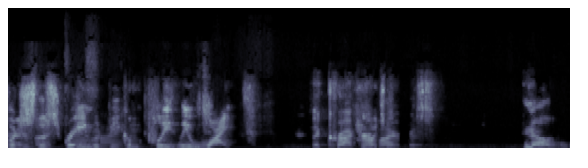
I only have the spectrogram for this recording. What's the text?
but just the screen would be completely white. The cracker How'd you- virus. No.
